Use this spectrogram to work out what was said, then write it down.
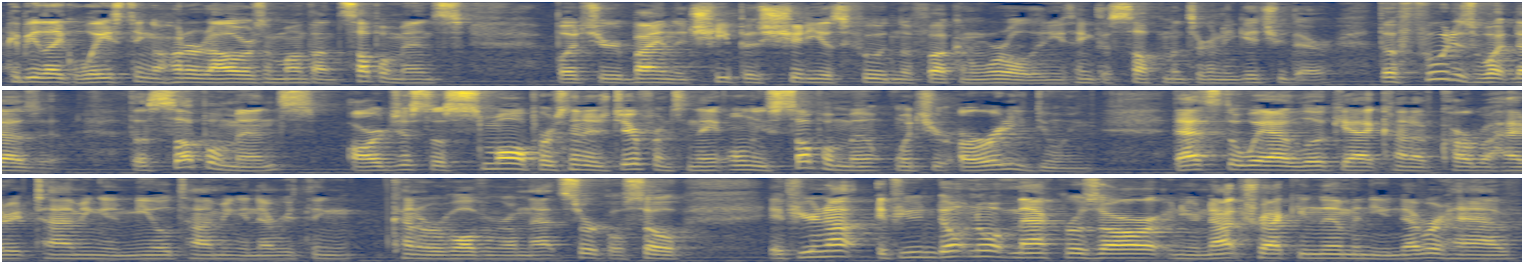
it'd be like wasting $100 a month on supplements but you're buying the cheapest, shittiest food in the fucking world and you think the supplements are going to get you there. The food is what does it. The supplements are just a small percentage difference and they only supplement what you're already doing. That's the way I look at kind of carbohydrate timing and meal timing and everything kind of revolving around that circle. So if you're not if you don't know what macros are and you're not tracking them and you never have,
